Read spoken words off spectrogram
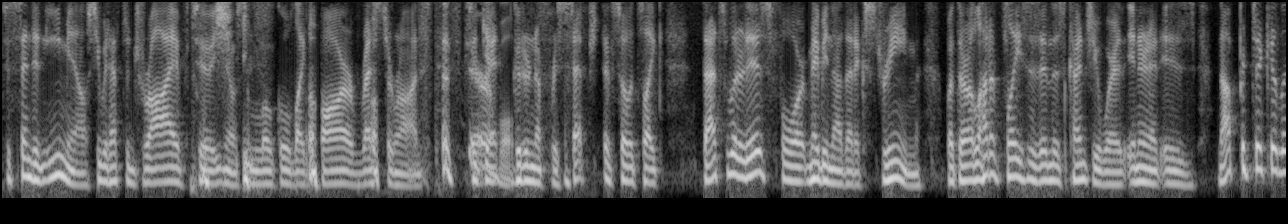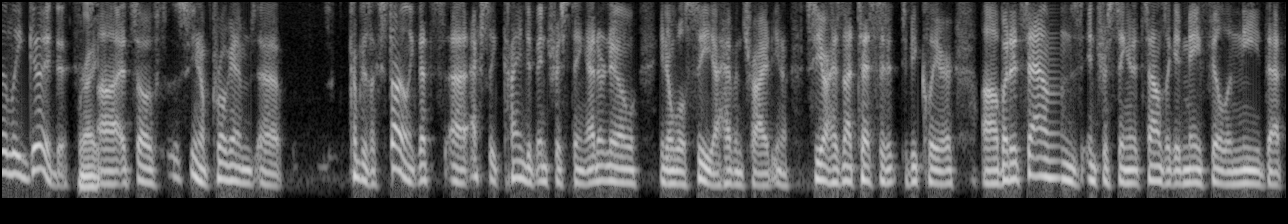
to send an email, she would have to drive to you know some local like bar restaurant That's to terrible. get good enough reception. So it's like that's what it is for. Maybe not that extreme, but there are a lot of places in this country where the internet is not particularly good. Right. Uh, and so you know programs. Uh, companies like Starlink, that's uh, actually kind of interesting. I don't know, you know, we'll see. I haven't tried, you know, CR has not tested it to be clear, uh, but it sounds interesting and it sounds like it may fill a need that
